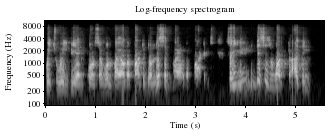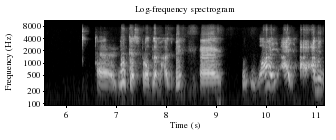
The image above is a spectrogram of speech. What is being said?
which will be enforceable by other parties or listened by other parties. So this is what I think uh, UK's problem has been. Uh, why I, I mean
